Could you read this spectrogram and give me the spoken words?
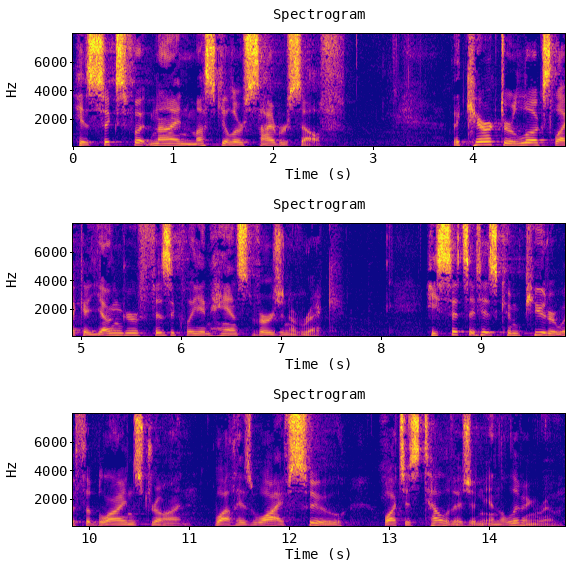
his six foot nine muscular cyber self. The character looks like a younger, physically enhanced version of Rick. He sits at his computer with the blinds drawn, while his wife, Sue, watches television in the living room.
